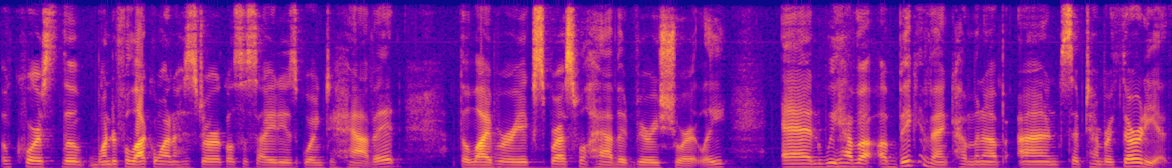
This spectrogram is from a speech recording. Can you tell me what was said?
Of course, the wonderful Lackawanna Historical Society is going to have it. The Library Express will have it very shortly. And we have a, a big event coming up on September 30th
